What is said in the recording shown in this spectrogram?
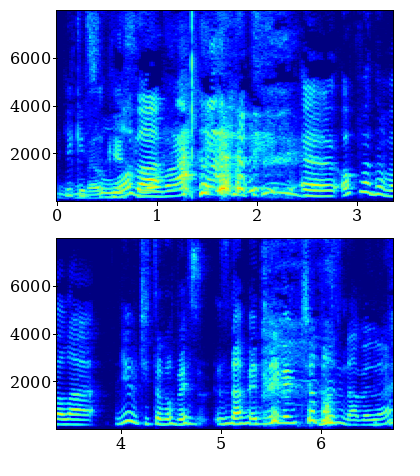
Jaké slova. slova. uh, oponovala, neviem, či to vôbec znamená, neviem, čo to znamená,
